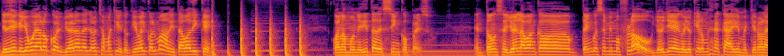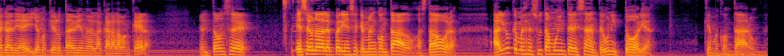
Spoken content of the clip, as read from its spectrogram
yo dije que yo voy a lo col, yo era de los chamaquitos que iba al colmado y estaba de qué? Con la monedita de 5 pesos. Entonces yo en la banca tengo ese mismo flow. Yo llego, yo quiero mi recarga y me quiero largar de ahí. Yo no quiero estar viendo la cara a la banquera. Entonces, esa es una de las experiencias que me han contado hasta ahora. Algo que me resulta muy interesante, una historia que me contaron.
